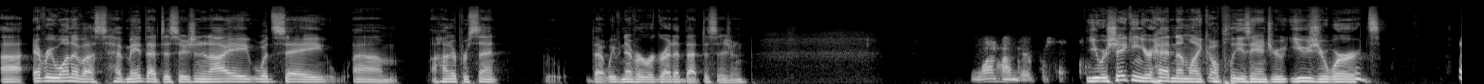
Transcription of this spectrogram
uh, every one of us have made that decision. And I would say um, 100% that we've never regretted that decision. 100%. You were shaking your head, and I'm like, oh, please, Andrew, use your words.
